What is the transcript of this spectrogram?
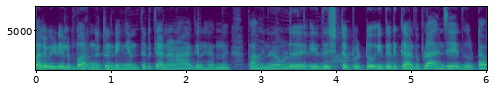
പല വീഡിയോയിലും പറഞ്ഞിട്ടുണ്ട് ഇങ്ങനത്തെ എടുക്കാനാണ് ആഗ്രഹം എന്ന്. അപ്പം അങ്ങനെ നമ്മൾ ഇത് ഇഷ്ടപ്പെട്ടു. ഇതെടുക്കാമെന്ന് പ്ലാൻ ചെയ്തു കേട്ടോ.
